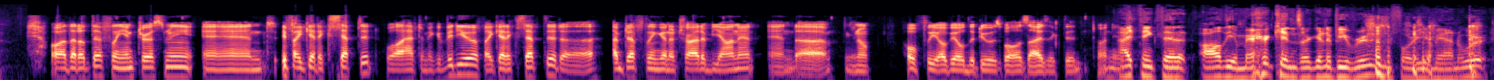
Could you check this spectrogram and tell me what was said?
Oh, that'll definitely interest me. And if I get accepted, well, I have to make a video. If I get accepted, uh, I'm definitely going to try to be on it. And, uh, you know, hopefully I'll be able to do as well as Isaac did. I think that all the Americans are going to be rooting for you, man. We're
